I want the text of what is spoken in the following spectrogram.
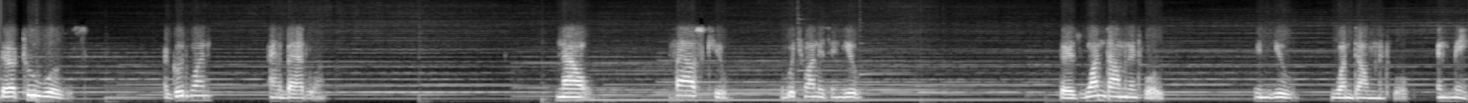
there are two wolves a good one and a bad one. Now, if I ask you, which one is in you? There is one dominant wolf in you, one dominant wolf in me.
